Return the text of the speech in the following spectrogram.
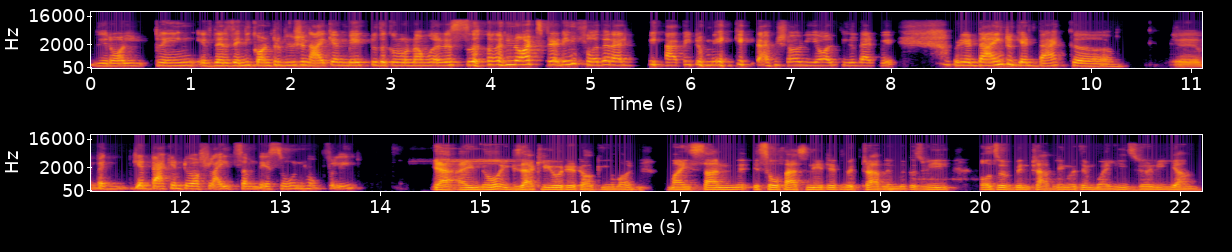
We're all praying. If there is any contribution i can make to the coronavirus uh, not spreading further i'll be happy to make it. I'm sure we all feel that way. But we're dying to get back uh, get back into a flight someday soon hopefully. Yeah i know exactly what you're talking about. My son is so fascinated with traveling because we also have been traveling with him while he's really young.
